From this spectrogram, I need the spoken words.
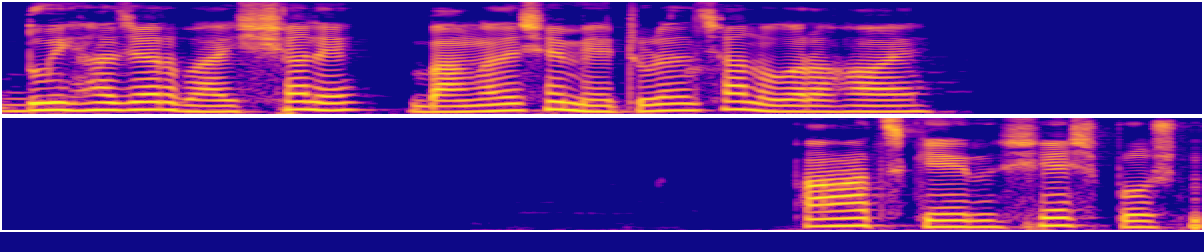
দুই হাজার বাইশ সালে বাংলাদেশে মেট্রো রেল চালু করা হয়। আজকের শেষ প্রশ্ন,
